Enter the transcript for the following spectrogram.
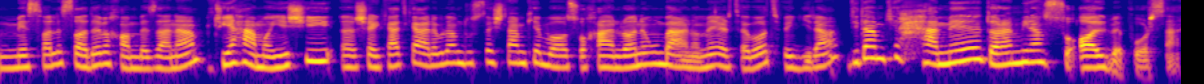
مثال ساده بخوام بزنم. توی همایشی شرکت کرده بودم. دوست داشتم که با سخنران اون برنامه ارتباط بگیرم. دیدم که همه دارن میرن سوال بپرسن.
